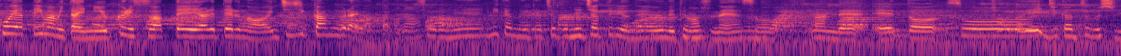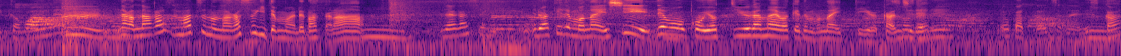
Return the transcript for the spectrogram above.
こうやって今みたいにゆっくり座ってやれてるのは1時間ぐらいだったかな。そうだね。ミカなんかちょっと寝ちゃってるよね。うん寝てますね、そう。なんでえっ、とちそう。ょうどいい時間潰しかもよね。うん。なんか長す待つの長すぎてもあれだから、うん。長すぎるわけでもないしでもこう余裕がないわけでもないっていう感じで、よかったんじゃないですか、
